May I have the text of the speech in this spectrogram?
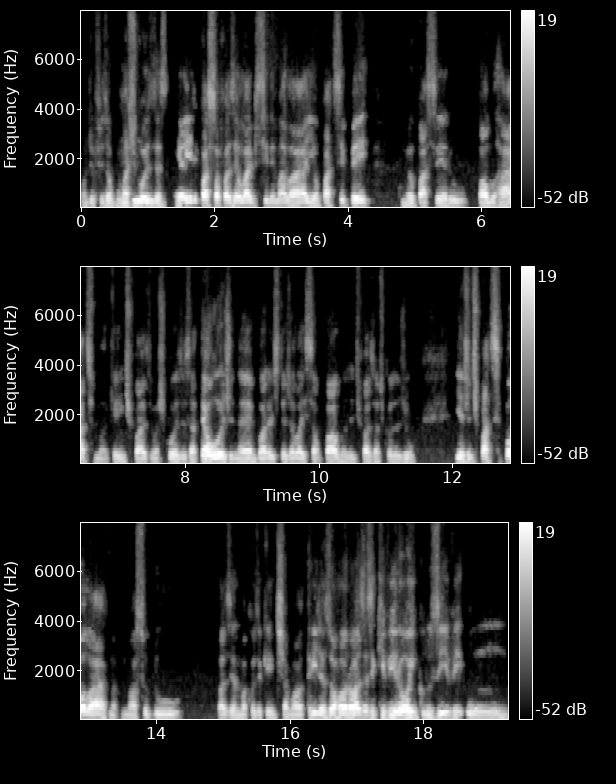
onde eu fiz algumas uhum. coisas assim. E aí ele passou a fazer o live cinema lá, e eu participei com meu parceiro Paulo Hartmann, que a gente faz umas coisas até hoje, né? embora ele esteja lá em São Paulo, mas a gente faz umas coisas junto, e a gente participou lá, no nosso duo, fazendo uma coisa que a gente chamava Trilhas Horrorosas, e que virou, inclusive, um,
